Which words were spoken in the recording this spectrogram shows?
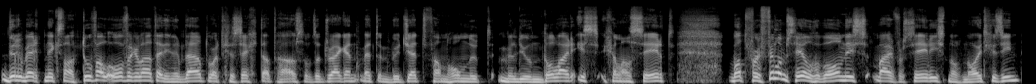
Er werd niks aan het toeval overgelaten. En inderdaad wordt gezegd dat House of the Dragon met een budget van 100 miljoen dollar is gelanceerd. Wat voor films heel gewoon is, maar voor series nog nooit gezien.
